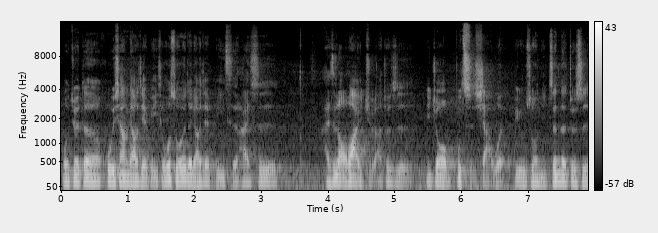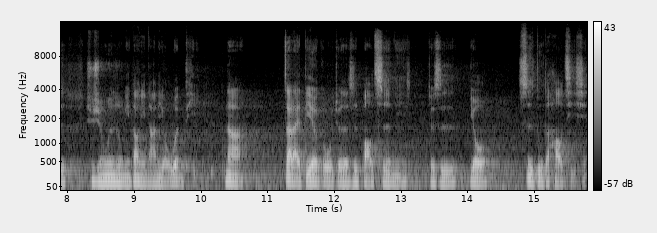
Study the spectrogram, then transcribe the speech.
我觉得互相了解彼此，我所谓的了解彼此，还是还是老话一句啊，就是你就不耻下问。比如说你真的就是去询问说你到底哪里有问题，那再来第二个，我觉得是保持你就是有适度的好奇心。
